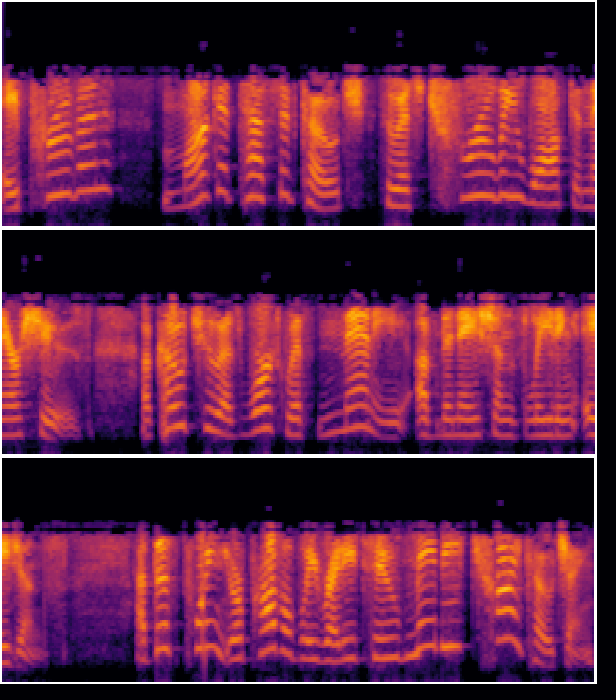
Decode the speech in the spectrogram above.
A proven, market tested coach who has truly walked in their shoes, a coach who has worked with many of the nation's leading agents. At this point, you're probably ready to maybe try coaching.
